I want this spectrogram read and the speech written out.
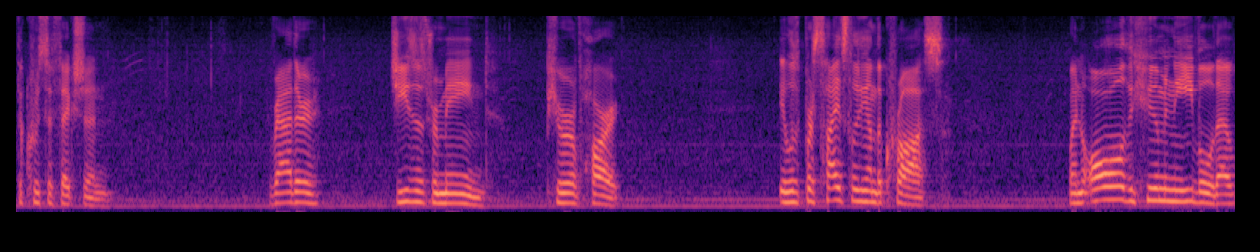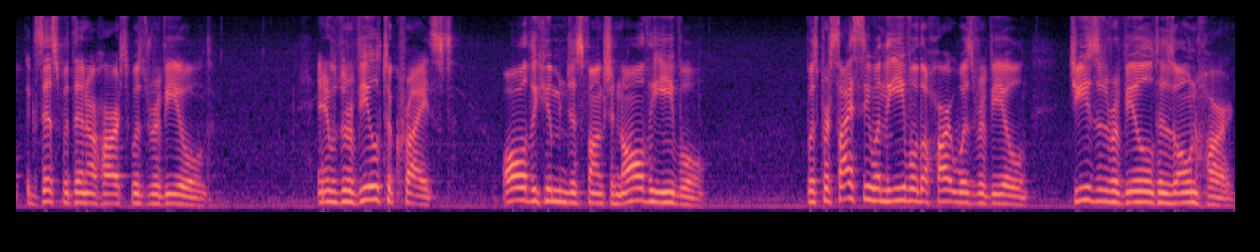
the crucifixion. Rather, Jesus remained pure of heart. It was precisely on the cross when all the human evil that exists within our hearts was revealed. And it was revealed to Christ. All the human dysfunction, all the evil. It was precisely when the evil of the heart was revealed. Jesus revealed his own heart.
